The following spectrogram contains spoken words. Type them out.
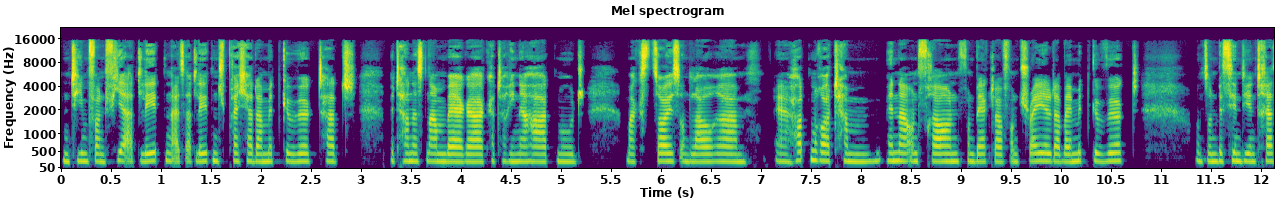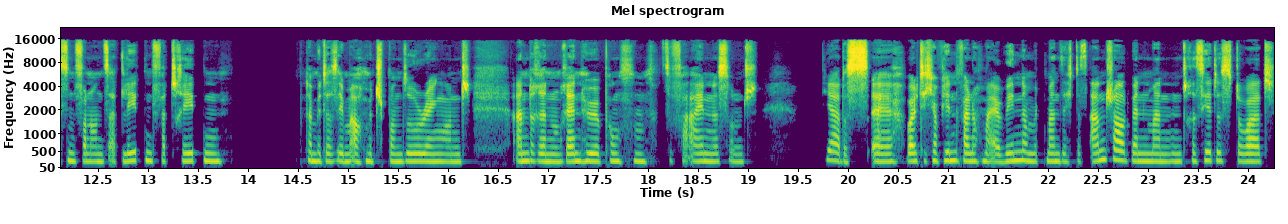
ein Team von vier Athleten als Athletensprecher da mitgewirkt hat. Mit Hannes Namberger, Katharina Hartmut, Max Zeus und Laura äh, Hottenrott haben Männer und Frauen von Berglauf und Trail dabei mitgewirkt und so ein bisschen die Interessen von uns Athleten vertreten, damit das eben auch mit Sponsoring und anderen Rennhöhepunkten zu vereinen ist und ja, das äh, wollte ich auf jeden Fall nochmal erwähnen, damit man sich das anschaut, wenn man interessiert ist, dort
